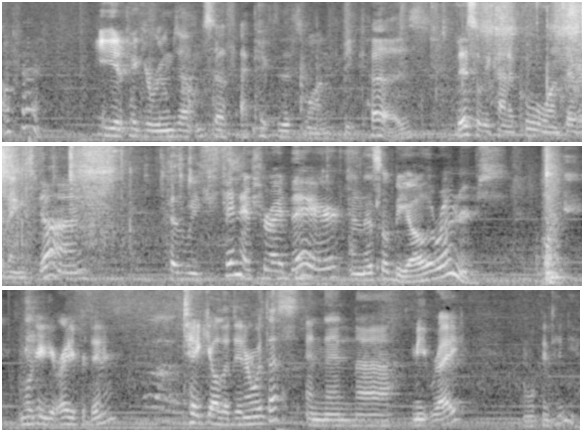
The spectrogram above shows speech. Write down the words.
Okay. You get to pick your rooms out and stuff. I picked this one because this will be kind of cool once everything's done. Because we finish right there, and this will be all the runners. And we're gonna get ready for dinner. Take y'all to dinner with us, and then uh, meet Ray, and we'll continue.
